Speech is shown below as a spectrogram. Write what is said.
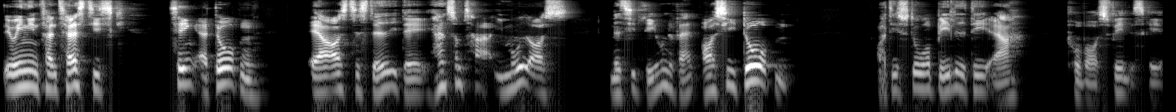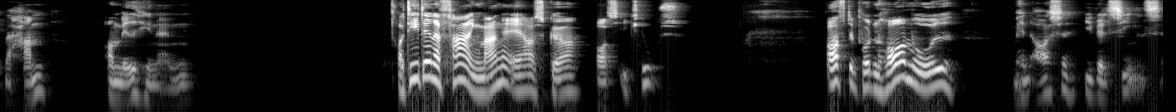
Det er jo egentlig en fantastisk ting, at dåben er også til stede i dag. Han som tager imod os med sit levende vand, også i dåben. Og det store billede, det er på vores fællesskab med ham og med hinanden. Og det er den erfaring, mange af os gør os i knus. Ofte på den hårde måde, men også i velsignelse.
